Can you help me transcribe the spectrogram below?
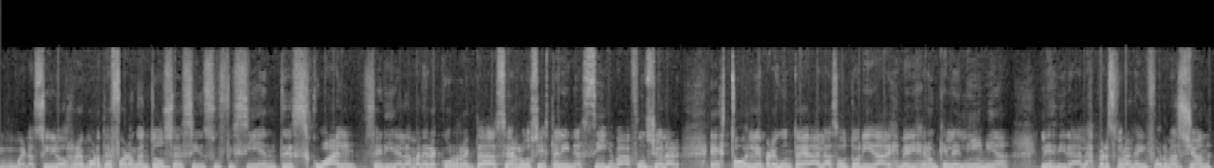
Bueno, si los reportes fueron entonces insuficientes, ¿cuál sería la manera correcta de hacerlo? Si esta línea sí va a funcionar. Esto le pregunté a las autoridades. Me dijeron que la línea les dirá a las personas la información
